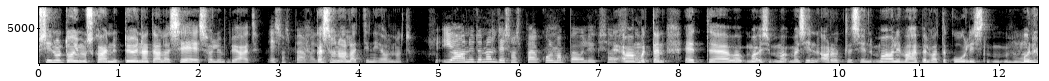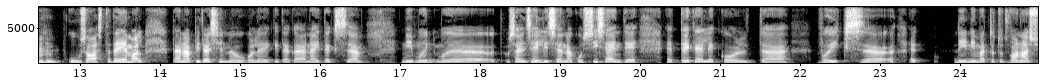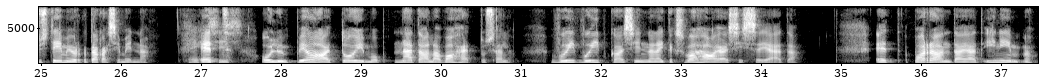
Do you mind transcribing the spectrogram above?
sinul toimus ka nüüd töönädala sees olümpiaad. esmaspäeval. kas on alati nii olnud? Ja nüüd on olnud esmaspäev, kolmapäev oli üks aasta. ma mõtlen, et äh, ma, ma, ma siin arutlesin, ma olin vahepeal vaata koolis mõne kuus aasta teemal, täna pidasin nõu kolleegidega ja näiteks äh, nii mõn-, sain sellise nagu sisendi, et tegelikult äh, võiks niinimetatud vana süsteemi juurde tagasi minna. et siis... olümpiaad toimub nädalavahetusel või võib ka sinna näiteks vaheaja sisse jääda et parandajad, inim-, noh,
